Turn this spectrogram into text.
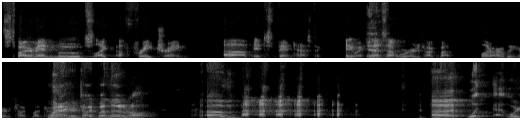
Spider Man moves like a freight train. Uh, it's fantastic. Anyway, Yeah. that's not what we're here to talk about. What are we here to talk about? We're not here to talk about that at all. Um, uh, what we're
